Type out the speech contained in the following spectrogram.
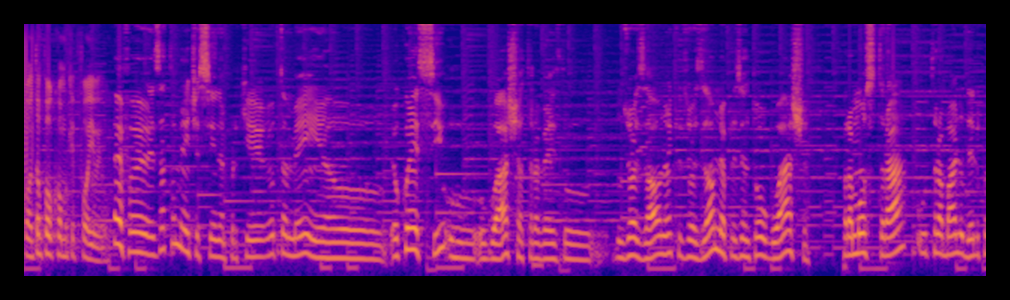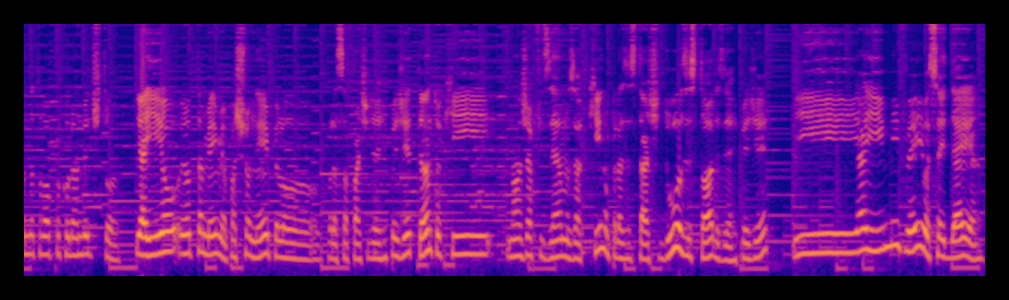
conta um pouco como que foi, Will. É, foi exatamente assim, né? Porque eu também eu, eu conheci o, o Guacha através do, do Zorzal, né? Que o Zorzal me apresentou o Guacha para mostrar o trabalho dele quando eu estava procurando editor. E aí eu, eu também me apaixonei pelo, por essa parte de RPG, tanto que nós já fizemos aqui no Press Start duas histórias de RPG e aí me veio essa ideia,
